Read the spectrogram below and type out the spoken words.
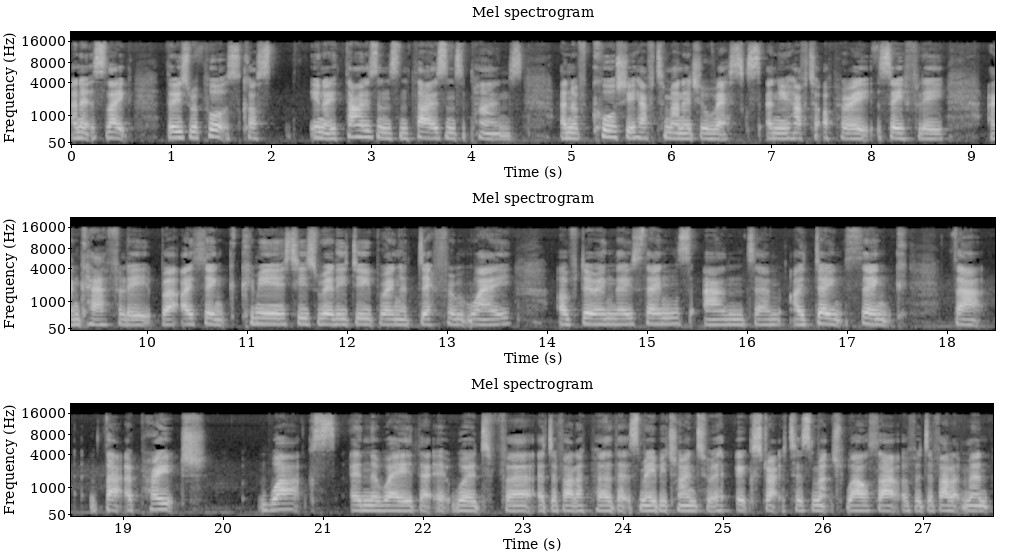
And it's like those reports cost you know, thousands and thousands of pounds. And of course, you have to manage your risks and you have to operate safely and carefully. But I think communities really do bring a different way of doing those things. And um, I don't think that that approach works in the way that it would for a developer that's maybe trying to extract as much wealth out of a development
